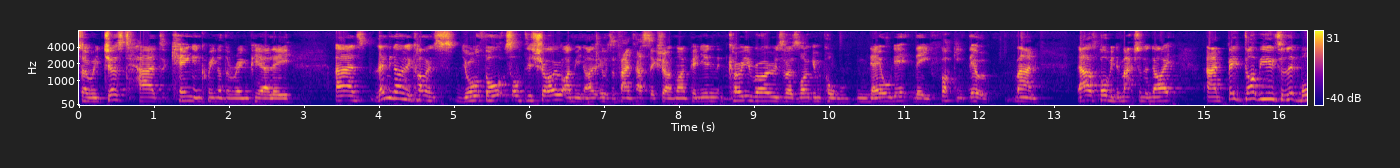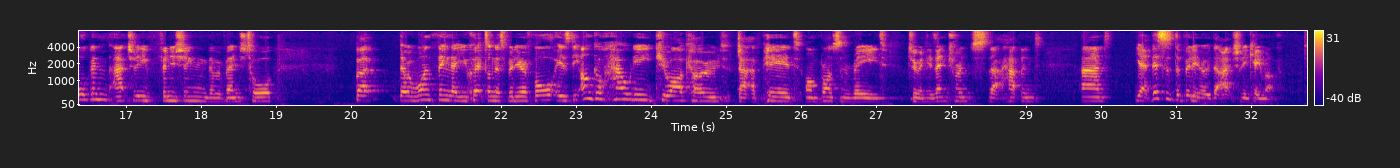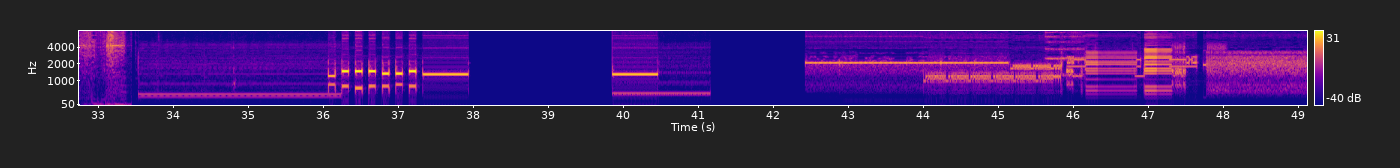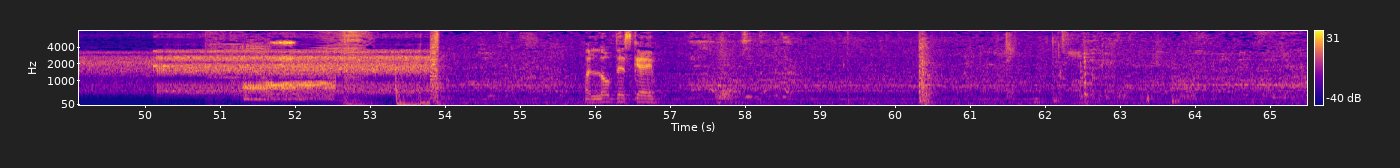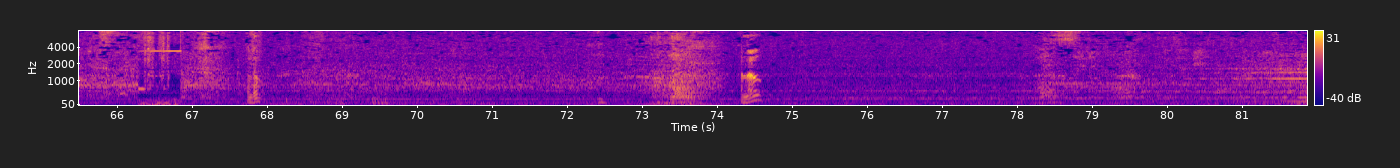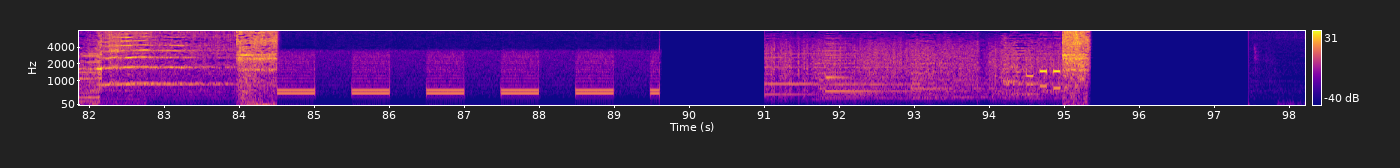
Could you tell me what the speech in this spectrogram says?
So we just had King and Queen of the Ring PLE. And let me know in the comments your thoughts of this show. I mean, I, it was a fantastic show in my opinion. Cody Rhodes versus Logan Paul nailed it. They fucking, they were, man, that was probably the match of the night. And big W to Liv Morgan actually finishing the revenge tour. But the one thing that you clicked on this video for is the Uncle Howdy QR code that appeared on Bronson Reed during his entrance that happened. And yeah, this is the video that actually came up. I love this game. Hello? Hello?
